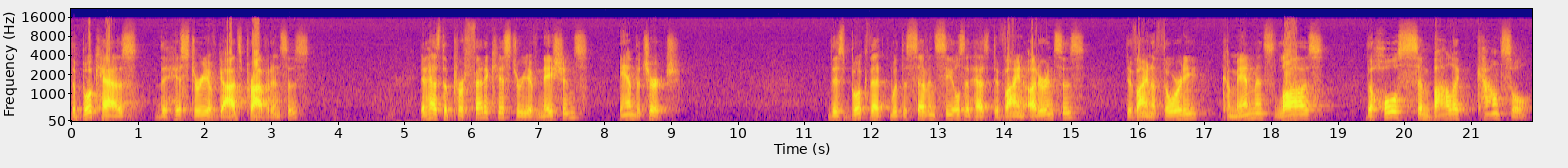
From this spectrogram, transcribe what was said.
The book has the history of God's providences, It has the prophetic history of nations and the church. This book that with the seven seals, it has divine utterances, divine authority, commandments, laws, the whole symbolic counsel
